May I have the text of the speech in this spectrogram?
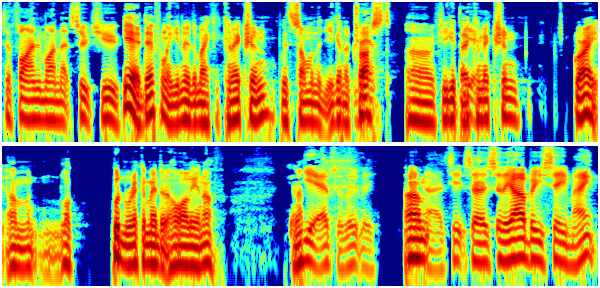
to find one that suits you. Yeah, definitely. You need to make a connection with someone that you're going to trust. Uh, if you get that Yeah. connection, great. I'm like couldn't recommend it highly enough. You know? Yeah, absolutely. Um, No, that's it. So so the RBC mate,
